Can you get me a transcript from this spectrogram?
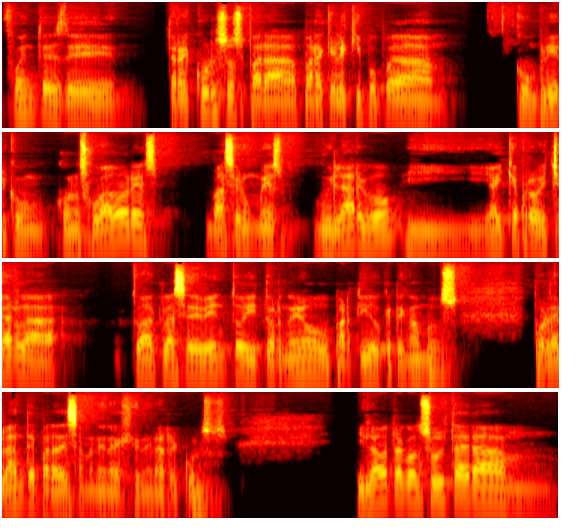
fuentes de, de recursos para, para que el equipo pueda cumplir con, con los jugadores. Va a ser un mes muy largo y hay que aprovechar la, toda clase de evento y torneo o partido que tengamos por delante para de esa manera generar recursos. Y la otra consulta era, mm,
